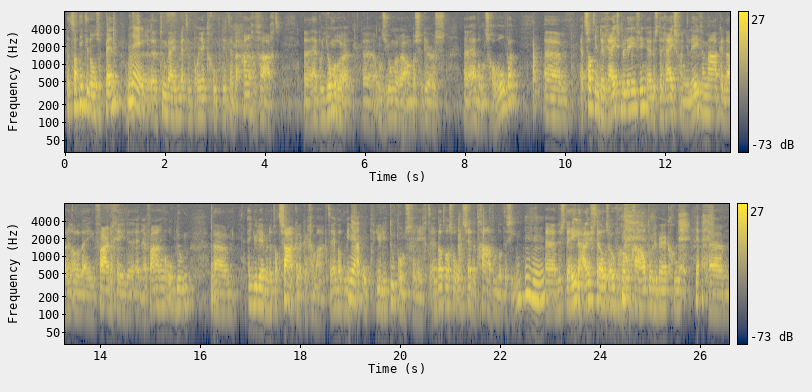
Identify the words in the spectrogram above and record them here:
Het zat niet in onze pen. Want, nee. toen wij met een projectgroep dit hebben aangevraagd... hebben jongeren, onze jongere ambassadeurs, hebben ons geholpen. Um, het zat in de reisbeleving, hè, dus de reis van je leven maken... en daarin allerlei vaardigheden en ervaringen opdoen... Um, en jullie hebben het wat zakelijker gemaakt, hè? wat meer ja. op jullie toekomst gericht. En dat was wel ontzettend gaaf om dat te zien. Mm -hmm. uh, dus de hele huisstijl is overhoop gehaald door de werkgroep. Ja. Um,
